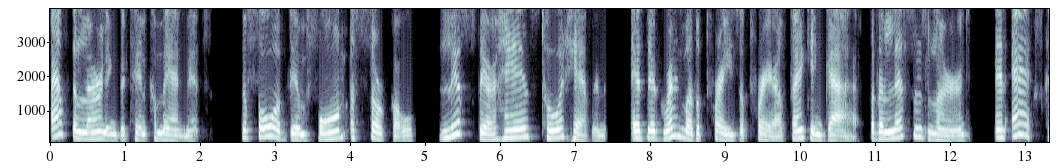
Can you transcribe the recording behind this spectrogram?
After learning the Ten Commandments, the four of them form a circle, lifts their hands toward heaven as their grandmother prays a prayer, thanking God for the lessons learned and asks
